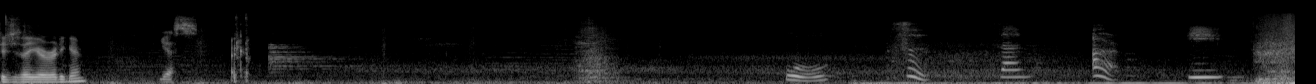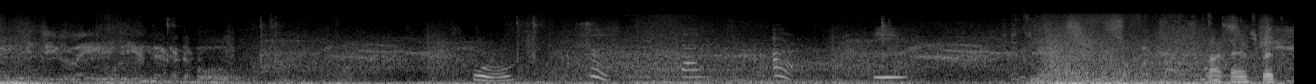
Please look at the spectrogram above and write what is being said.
Did you say you're ready, game? Yes. Okay. Wu, si, san, er, yi. Wu, si, san, er, yi. Nice answer, Rich.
